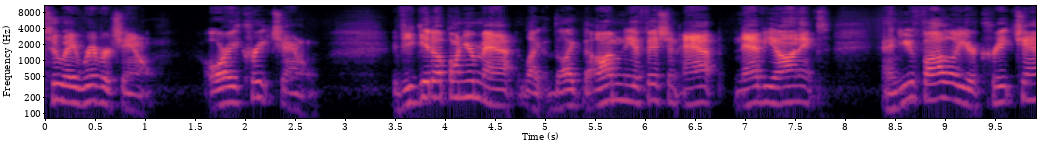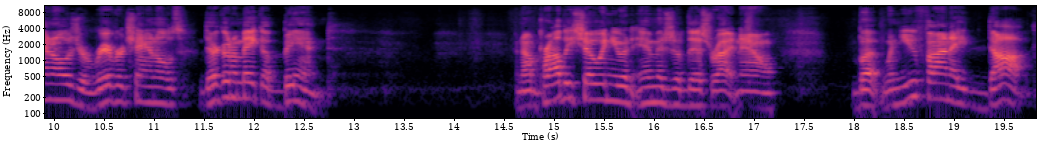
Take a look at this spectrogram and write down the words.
to a river channel or a creek channel. If you get up on your map, like, like the Omnia Fishing app, Navionics, and you follow your creek channels, your river channels, they're going to make a bend. And I'm probably showing you an image of this right now. But when you find a dock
